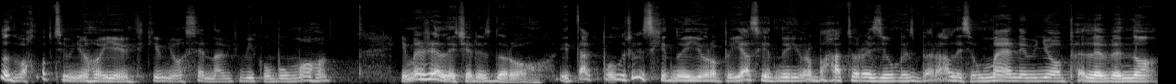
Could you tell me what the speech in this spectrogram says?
Ну, два хлопці в нього є, такий в нього син навіть віком був мого. І ми жили через дорогу. І так вийшло з Східної Європи. Я з Східної Європи багато разів ми збиралися. У мене в нього пили вино.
